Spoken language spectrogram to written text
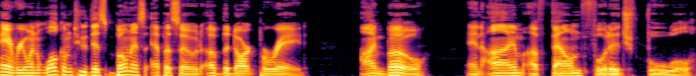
Hey everyone, welcome to this bonus episode of The Dark Parade. I'm Bo, and I'm a found footage fool.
